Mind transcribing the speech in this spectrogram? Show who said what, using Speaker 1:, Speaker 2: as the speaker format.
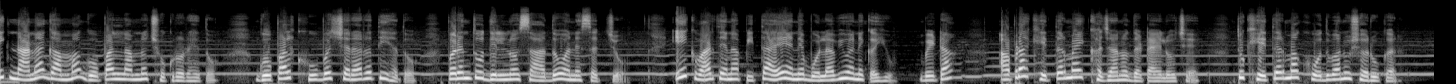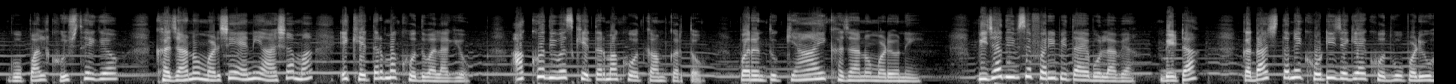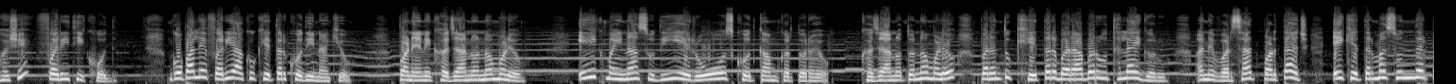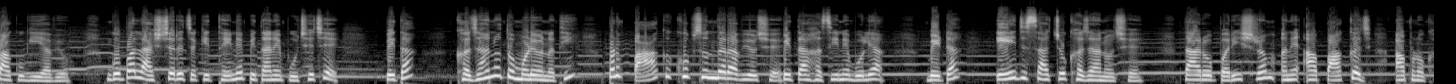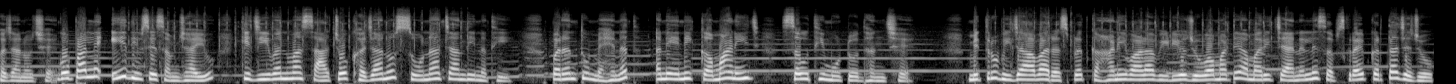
Speaker 1: એક નાના ગામમાં ગોપાલ નામનો છોકરો રહેતો. ગોપાલ ખૂબ જ શરારતી હતો, પરંતુ દિલનો સાદો અને સચ્ચો. એકવાર તેના પિતાએ એને બોલાવ્યું અને કહ્યું, બેટા, આપણા ખેતરમાં એક ખજાનો દટાયેલો છે. તું ખેતરમાં ખોદવાનું શરૂ કર. ગોપાલ ખુશ થઈ ગયો. ખજાનો મળશે એની આશામાં એ ખેતરમાં ખોદવા લાગ્યો. આખો દિવસ ખેતરમાં ખોદકામ કરતો, પરંતુ ક્યાંય ખજાનો મળ્યો નહીં. બીજા દિવસે ફરી પિતાએ બોલાવ્યા બેટા, કદાચ તને ખોટી જગ્યાએ ખોદવું પડ્યું હશે, ફરીથી ખોદ. ગોપાલે ફરી આખું ખેતર ખોદી નાખ્યું, પણ એને ખજાનો ન મળ્યો. એક મહિના સુધી એ રોજ ખોદકામ કરતો રહ્યો. ખજાનો તો ન મળ્યો, પરંતુ ખેતર બરાબર ઉથલાઈ ગયું અને વરસાદ પડતા જ એ ખેતરમાં સુંદર પાક ઉગી આવ્યો. ગોપાલ આશ્ચર્યચકિત થઈને પિતાને પૂછે છે પિતા ખજાનો તો મળ્યો નથી, પણ પાક ખૂબ સુંદર આવ્યો છે. પિતા હસીને બોલ્યા, બેટા, એ જ સાચો ખજાનો છે. તારો પરિશ્રમ અને આ પાક જ આપણો ખજાનો છે. ગોપાલને એ દિવસે સમજાયું કે જીવનમાં સાચો ખજાનો સોના ચાંદી નથી, પરંતુ મહેનત અને એની કમાણી જ સૌથી મોટો ધન છે. મિત્રો, બીજા આવા રસપ્રદ કહાણીવાળા વીડિયો જોવા માટે અમારી ચેનલને સબસ્ક્રાઇબ કરતા જજો.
